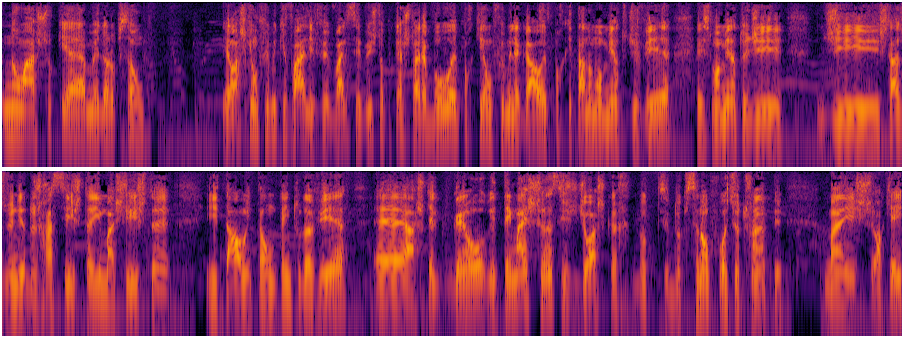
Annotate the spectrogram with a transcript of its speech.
não acho que é a melhor opção. Eu acho que é um filme que vale, vale ser visto porque a história é boa e porque é um filme legal e porque tá no momento de ver, esse momento de, de Estados Unidos racista e machista e tal, então tem tudo a ver. É, acho que ele ganhou e tem mais chances de Oscar do, do que se não fosse o Trump. Mas, ok?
